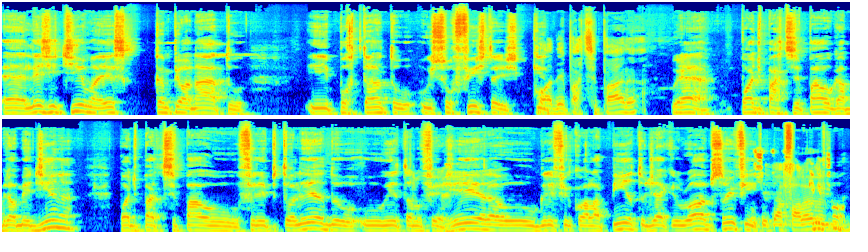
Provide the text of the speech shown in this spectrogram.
é, legitima esse campeonato e, portanto, os surfistas que. Podem participar, né? É, pode participar o Gabriel Medina, pode participar o Felipe Toledo, o Ítalo Ferreira, o Griffin Colapinto, o Jack Robson, enfim. Você está falando. For...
